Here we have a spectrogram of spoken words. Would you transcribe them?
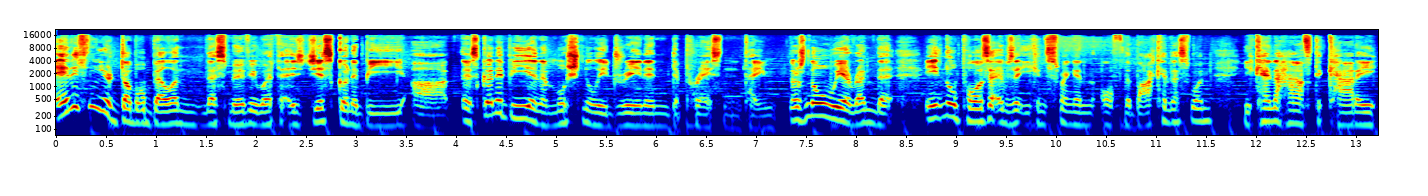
anything you're double billing this movie with is just going to be uh, it's going to be an emotionally draining, depressing time. There's no way around it. Ain't no positives that you can swing in off the back of this one. You kind of have to carry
